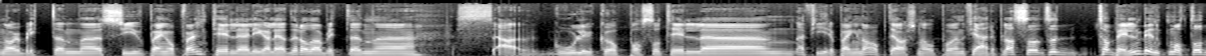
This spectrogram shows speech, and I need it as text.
Nå har det blitt en uh, syv poeng opp vel til eh, ligaleder, og det har blitt en eh, s- ja, god luke opp også til eh, Det er fire poeng nå, opp til Arsenal på en fjerdeplass. Så, så tabellen begynner på en måte å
